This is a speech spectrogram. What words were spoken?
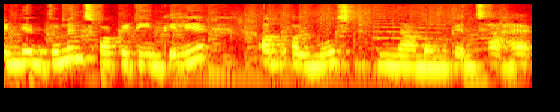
इंडियन वुमेंस हॉकी टीम के लिए अब ऑलमोस्ट नामुमकिन सा है।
